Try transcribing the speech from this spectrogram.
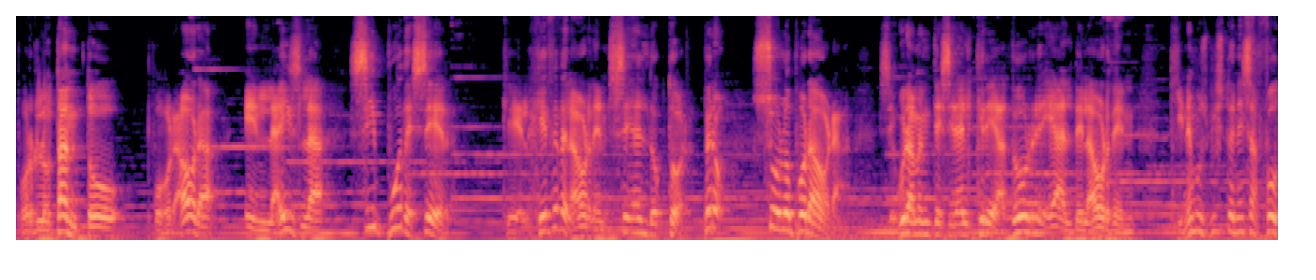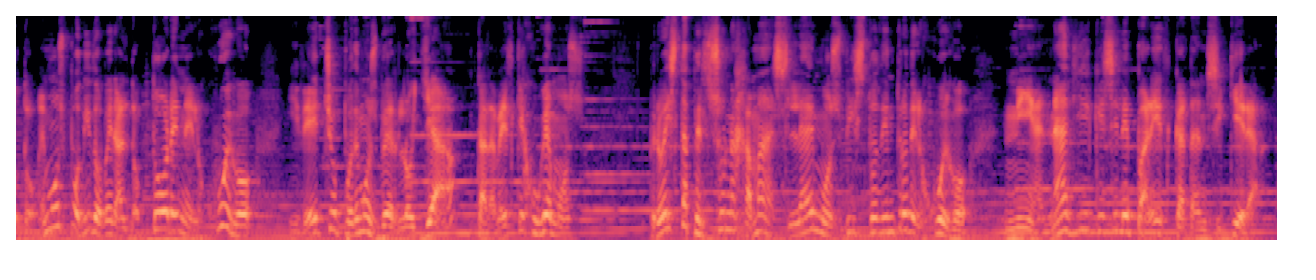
Por lo tanto, por ahora, en la isla sí puede ser que el jefe de la orden sea el doctor, pero solo por ahora. Seguramente será el creador real de la orden quien hemos visto en esa foto. Hemos podido ver al doctor en el juego y de hecho podemos verlo ya cada vez que juguemos. Pero esta persona jamás la hemos visto dentro del juego, ni a nadie que se le parezca tan siquiera.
